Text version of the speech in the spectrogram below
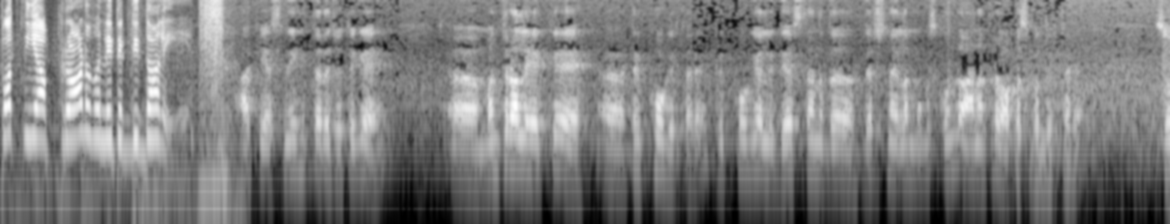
ಪತ್ನಿಯ ಪ್ರಾಣವನ್ನೇ ತೆಗೆದಿದ್ದಾನೆ ಆಕೆಯ ಸ್ನೇಹಿತರ ಜೊತೆಗೆ ಮಂತ್ರಾಲಯಕ್ಕೆ ಟ್ರಿಪ್ ಹೋಗಿರ್ತಾರೆ. ಟ್ರಿಪ್ ಹೋಗಿ ಅಲ್ಲಿ ದೇವಸ್ಥಾನದ ದರ್ಶನ ಎಲ್ಲ ಮುಗಿಸ್ಕೊಂಡು ಆನಂತರ ವಾಪಸ್ ಬಂದಿರ್ತಾರೆ. ಸೊ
